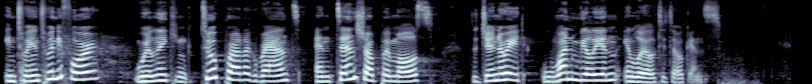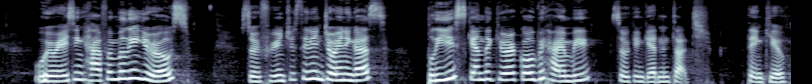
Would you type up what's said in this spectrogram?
In 2024, we're linking two product brands and 10 shopping malls to generate 1 million in loyalty tokens. We're raising half a million euros so if you're interested in joining us, please scan the QR code behind me so we can get in touch. Thank you.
